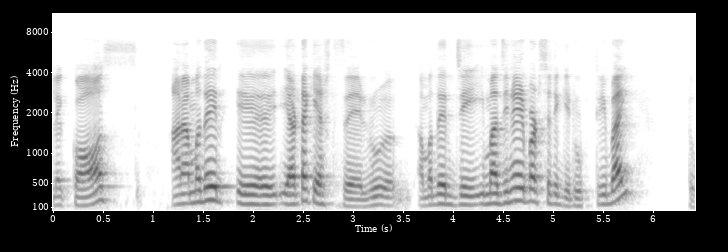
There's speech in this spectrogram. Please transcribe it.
তাহলে কস আর আমাদের ইয়াটা কি আসছে আমাদের যে ইমাজিনারি পার্ট সেটা কি? রুট থ্রি বাই টু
